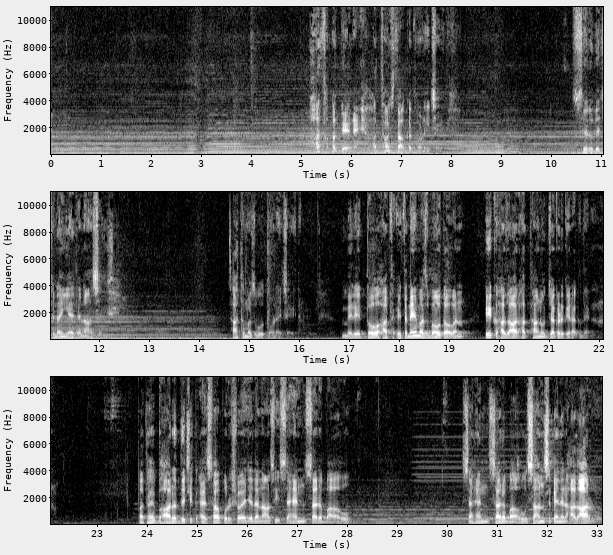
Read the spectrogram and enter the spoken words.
ਹੱਥ ਅੱਗੇ ਨੇ, ਹੱਥਾਂ 'ਚ ਤਾਕਤ ਹੋਣੀ ਚਾਹੀਦੀ। ਸਿਰ ਦੇ 'ਚ ਨਹੀਂ ਹੈ ਤੇ ਨਾ ਸਹੀ। ਹੱਥ ਮਜ਼ਬੂਤ ਹੋਣੇ ਚਾਹੀਦੇ। ਮੇਰੇ ਦੋ ਹੱਥ ਇਤਨੇ ਮਜ਼ਬੂਤ ਹੋਵਨ 1000 ਹੱਥਾਂ ਨੂੰ ਜਕੜ ਕੇ ਰੱਖ ਦੇਣ। ਪਤਾ ਹੈ, ਭਾਰਤ ਵਿੱਚ ਇੱਕ ਐਸਾ ਪੁਰਸ਼ ਹੋਇਆ ਜਿਹਦਾ ਨਾਮ ਸੀ ਸਹਿਨਸਰ ਬਾਹੂ। ਸਹਿਨਸਰ ਬਾਹੂ ਸਹੰਸ ਕਹਿੰਦੇ ਨੇ ਹਜ਼ਾਰ ਨੂੰ।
